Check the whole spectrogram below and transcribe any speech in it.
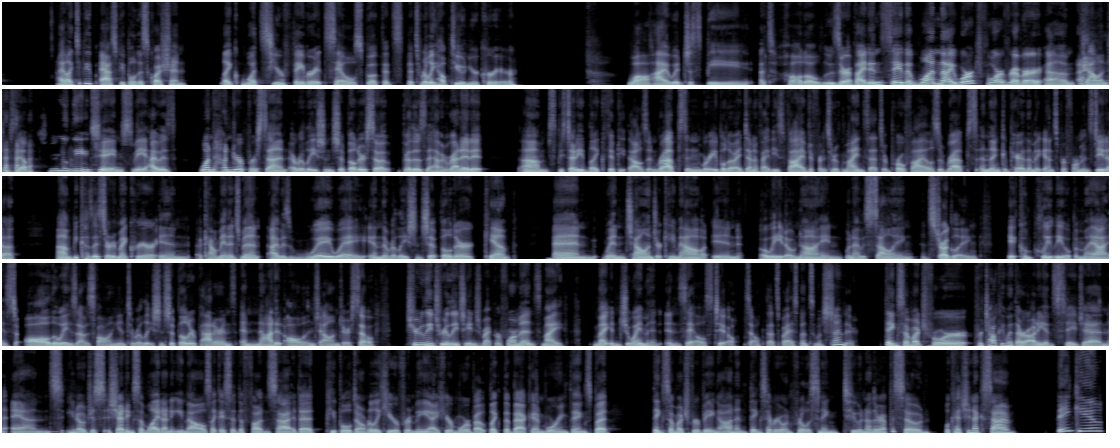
i like to be- ask people this question like what's your favorite sales book that's that's really helped you in your career well, I would just be a total loser if I didn't say the one that I worked for forever. Um, Challenger Sales truly changed me. I was 100% a relationship builder. So for those that haven't read it, it um, we studied like 50,000 reps and we're able to identify these five different sort of mindsets or profiles of reps and then compare them against performance data. Um, because I started my career in account management, I was way, way in the relationship builder camp. Mm-hmm. And when Challenger came out in 08, 09, when I was selling and struggling, it completely opened my eyes to all the ways I was falling into relationship builder patterns and not at all in Challenger. So truly, truly changed my performance, my my enjoyment in sales too. So that's why I spent so much time there. Thanks so much for for talking with our audience today, Jen, and you know just shedding some light on emails. Like I said, the fun side that people don't really hear from me. I hear more about like the back end boring things. But thanks so much for being on, and thanks everyone for listening to another episode. We'll catch you next time. Thank you.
